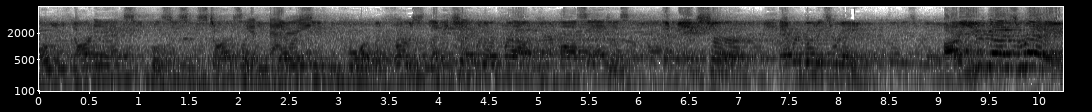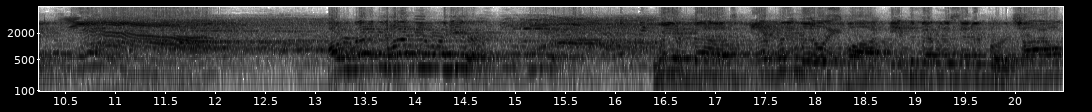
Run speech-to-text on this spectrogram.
Oh, you Narniacs, you will see some stars like you've never seen before. But first, let me check with our crowd here in Los Angeles and make sure everybody's ready. Are you guys ready? Yeah! Are we ready behind me over here? We have found every little spot in the Beverly Center for a child,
